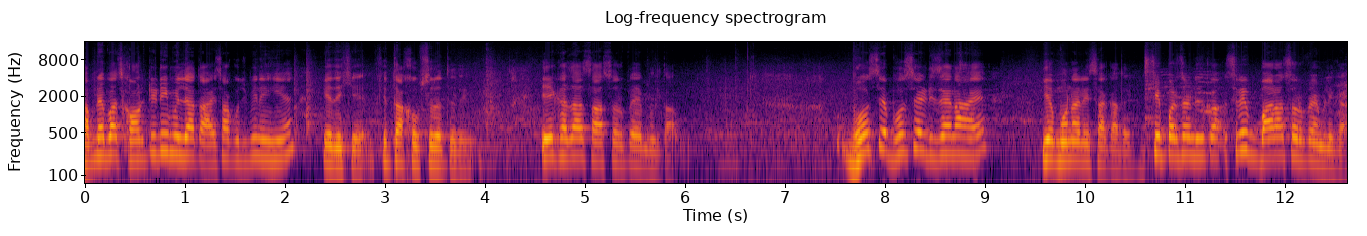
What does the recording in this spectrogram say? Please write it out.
अपने पास क्वांटिटी मिल जाता, ऐसा कुछ भी नहीं है। ये देखिए, कितना खूबसूरत है, देखिए। एक हज़ार सात सौ रुपये मिलता आपको। बहुत से बहुत से डिज़ाइन है ये मोनालिसा का देखिए सिक्सटी परसेंट डिस्काउंट सिर्फ़ बारह सौ रुपये मिलेगा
